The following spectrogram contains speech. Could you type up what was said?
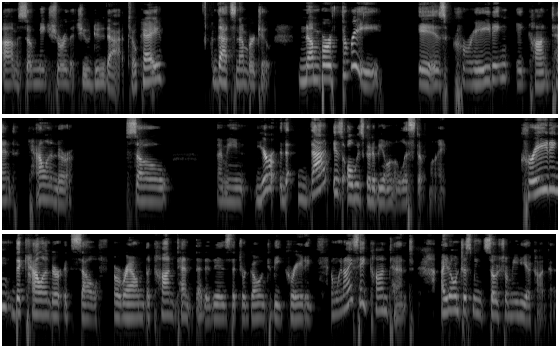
um, so make sure that you do that okay that's number two number three is creating a content calendar. So, I mean, you're th- that is always going to be on a list of mine. Creating the calendar itself around the content that it is that you're going to be creating. And when I say content, I don't just mean social media content.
